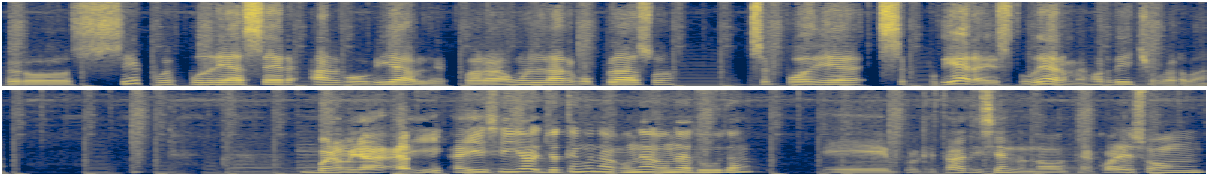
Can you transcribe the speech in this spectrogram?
Pero sí, pues podría ser algo viable para un largo plazo. Se, podía, se pudiera estudiar, mejor dicho, ¿verdad? Bueno, mira, ahí, ahí sí yo, yo tengo una, una, una duda, eh, porque estabas diciendo, ¿no? ¿cuáles son,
